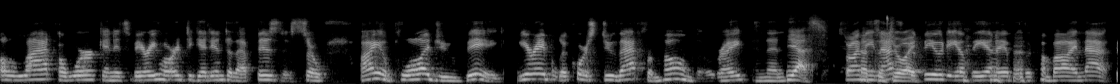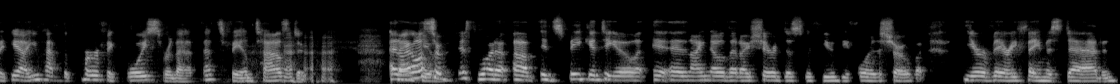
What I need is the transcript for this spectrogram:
a lot of work and it's very hard to get into that business. So I applaud you big. You're able to, of course, do that from home though, right? And then, yes. So I mean, that's the beauty of being able to combine that. But yeah, you have the perfect voice for that. That's fantastic. And Thank I also you. just want to uh, speak into you, and I know that I shared this with you before the show, but you're a very famous dad, and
